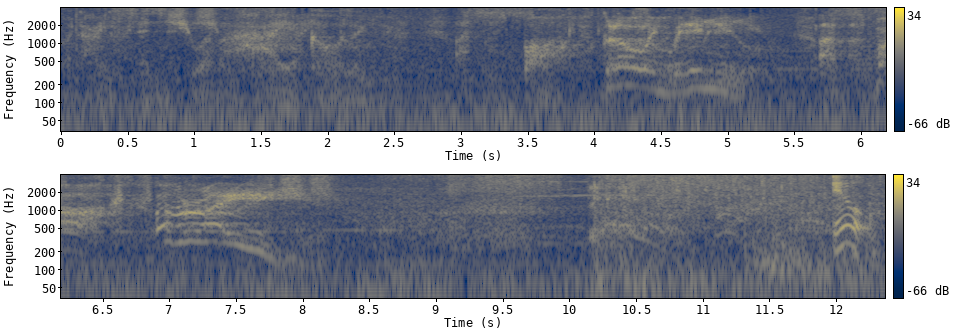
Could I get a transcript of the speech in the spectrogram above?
But I sense you have a higher calling. A spark glowing within you. A spark of rage! Ew.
